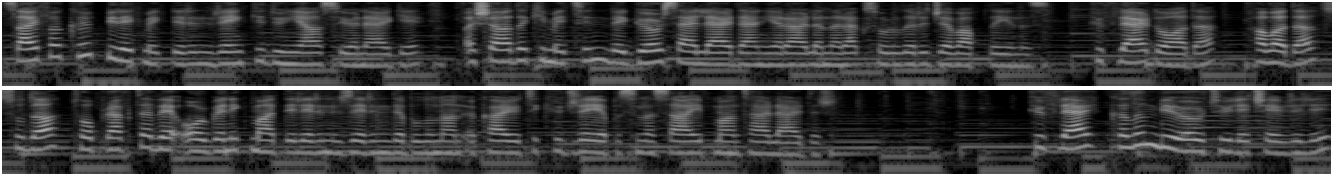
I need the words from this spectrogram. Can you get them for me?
Sayfa 41 Ekmeklerin Renkli Dünyası Yönerge, aşağıdaki metin ve görsellerden yararlanarak soruları cevaplayınız. Küfler doğada, havada, suda, toprakta ve organik maddelerin üzerinde bulunan ökaryotik hücre yapısına sahip mantarlardır. Küfler, kalın bir örtüyle çevrili,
